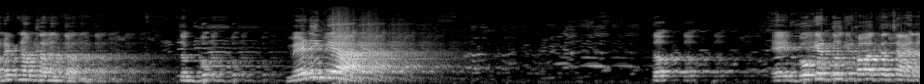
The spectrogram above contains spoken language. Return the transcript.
অনেক নাম জানেন তো তো মেডিকেয়ার। তো, এই বুকের দুধ খাওয়াতে চায় না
